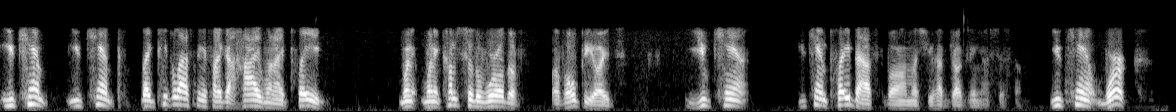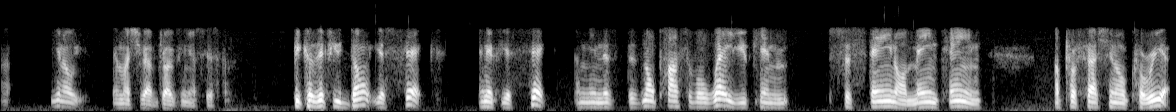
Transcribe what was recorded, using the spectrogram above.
You can't, you can't, like people ask me if I got high when I played. When, when it comes to the world of, of opioids, you can't, you can't play basketball unless you have drugs in your system. You can't work, uh, you know, unless you have drugs in your system. Because if you don't, you're sick. And if you're sick, I mean, there's there's no possible way you can sustain or maintain a professional career.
